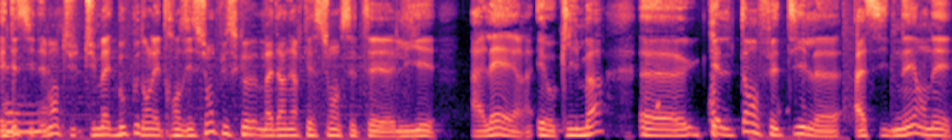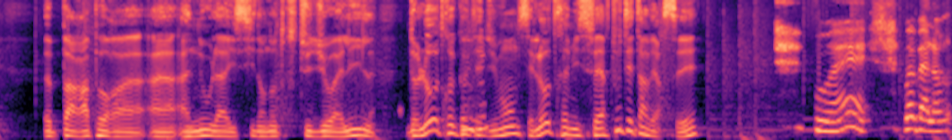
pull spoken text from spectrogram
Et décidément, tu, tu m'aides beaucoup dans les transitions puisque ma dernière question c'était liée à l'air et au climat. quel temps fait-il à Sydney? On est euh, par rapport à, nous, là, ici, dans notre studio à Lille. De l'autre côté mhm. du monde, c'est l'autre hémisphère, tout est inversé. Ouais, ouais bah alors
